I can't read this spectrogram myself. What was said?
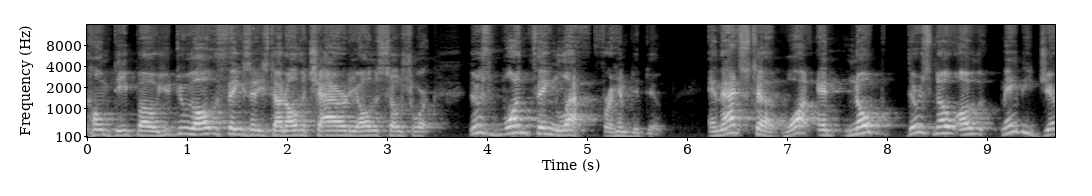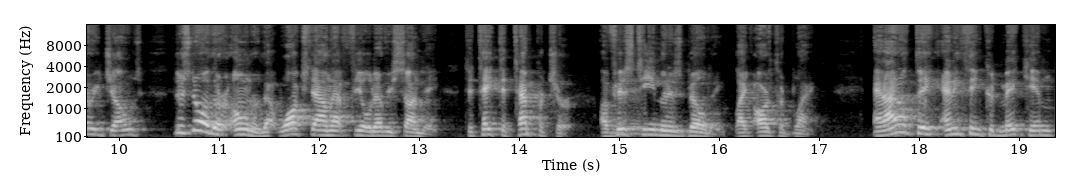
Home Depot, you do all the things that he's done, all the charity, all the social work. There's one thing left for him to do, and that's to walk. And no, there's no other, maybe Jerry Jones, there's no other owner that walks down that field every Sunday to take the temperature of his team and his building like Arthur Blank. And I don't think anything could make him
